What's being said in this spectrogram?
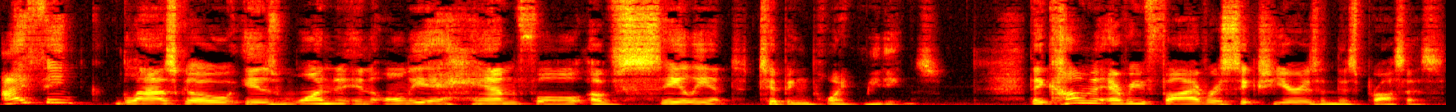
I think Glasgow is one in only a handful of salient tipping point meetings. They come every five or six years in this process.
